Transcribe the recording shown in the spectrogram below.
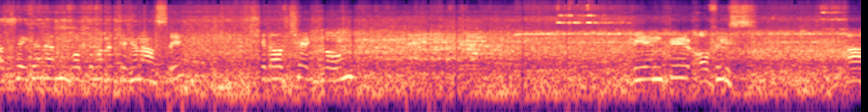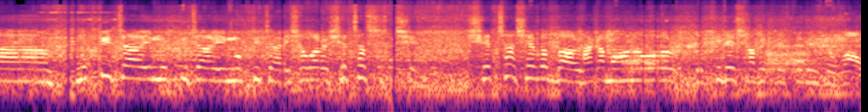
আচ্ছা এখানে আমি বর্তমানে যেখানে আছি, সেটা হচ্ছে একদম বিএনপির অফিস মুক্তি চাই মুক্তি চাই মুক্তি চাই। সবার স্বেচ্ছা স্বেচ্ছাসেবক দল, ঢাকা মহানগর দক্ষিণের সাবেক নেতৃবৃন্দ ওয়াও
